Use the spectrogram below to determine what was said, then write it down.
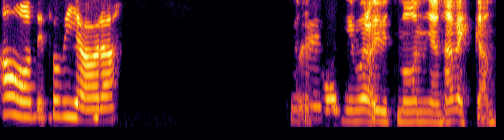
ja det får vi göra. Vi ta tag i våra utmaningar den här veckan?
